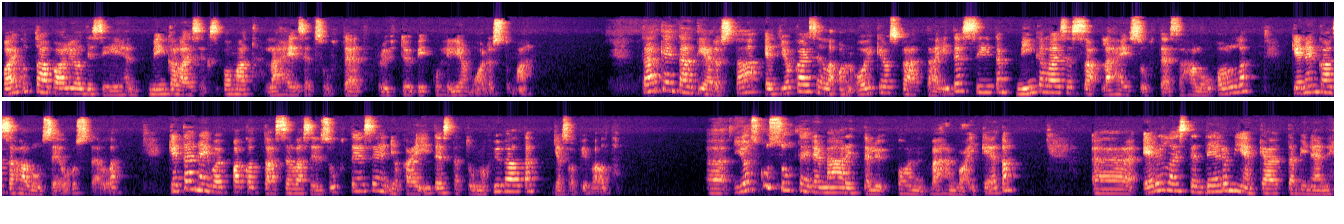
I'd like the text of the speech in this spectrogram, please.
vaikuttaa paljolti siihen, minkälaiseksi omat läheiset suhteet ryhtyy pikkuhiljaa muodostumaan. Tärkeintä on tiedostaa, että jokaisella on oikeus päättää itse siitä, minkälaisessa läheissuhteessa haluaa olla, kenen kanssa haluaa seurustella. Ketään ei voi pakottaa sellaiseen suhteeseen, joka ei itsestä tunnu hyvältä ja sopivalta. Joskus suhteiden määrittely on vähän vaikeaa. Erilaisten termien käyttäminen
